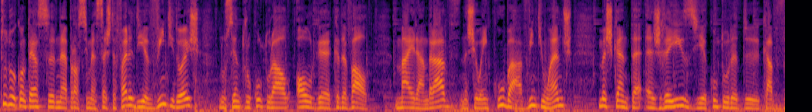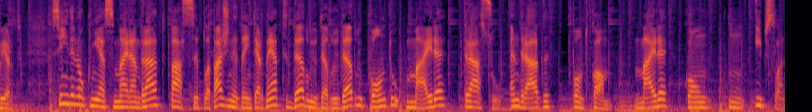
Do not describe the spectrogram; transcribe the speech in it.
Tudo acontece na próxima sexta-feira, dia 22, no Centro Cultural Olga Cadaval. Mayra Andrade nasceu em Cuba há 21 anos, mas canta as raízes e a cultura de Cabo Verde. Se ainda não conhece Mayra Andrade, passe pela página da internet www.mayra-andrade.com. Mayra com um Y.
